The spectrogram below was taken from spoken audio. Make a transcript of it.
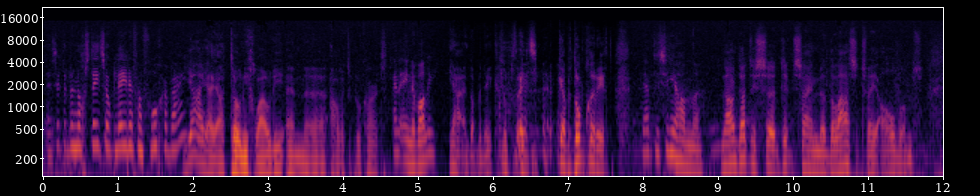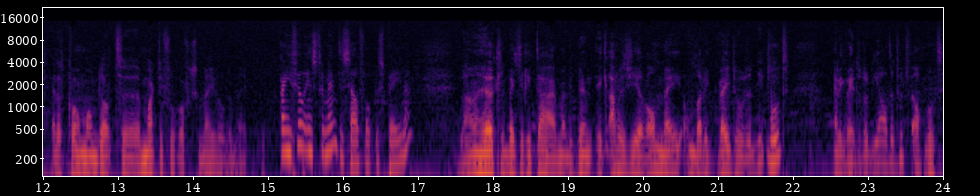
En zitten er nog steeds ook leden van vroeger bij? Ja, ja, ja, Tony Glaudi en eh, Alex Broekhart. En ene Wally. Ja, en dat ben ik nog steeds. ik heb het opgericht. Je hebt iets in je handen. Nou, dat is, eh, dit zijn de, de laatste twee albums. En dat kwam omdat eh, Martin vroeg of ik ze mee wilde nemen. Kan je veel instrumenten zelf ook bespelen? Nou, een heel klein beetje gitaar, maar ik, ben, ik arrangeer wel mee, omdat ik weet hoe het niet moet. En ik weet het ook niet altijd hoe het wel moet.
